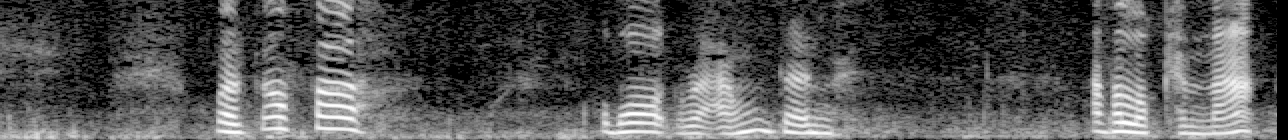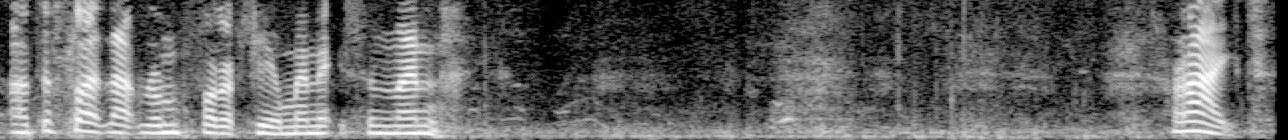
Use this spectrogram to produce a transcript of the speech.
Well, go for a walk round and have a look in that. I'll just let that run for a few minutes and then... Right.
